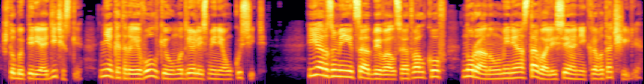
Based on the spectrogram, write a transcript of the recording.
чтобы периодически некоторые волки умудрялись меня укусить. Я, разумеется, отбивался от волков, но раны у меня оставались, и они кровоточили.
